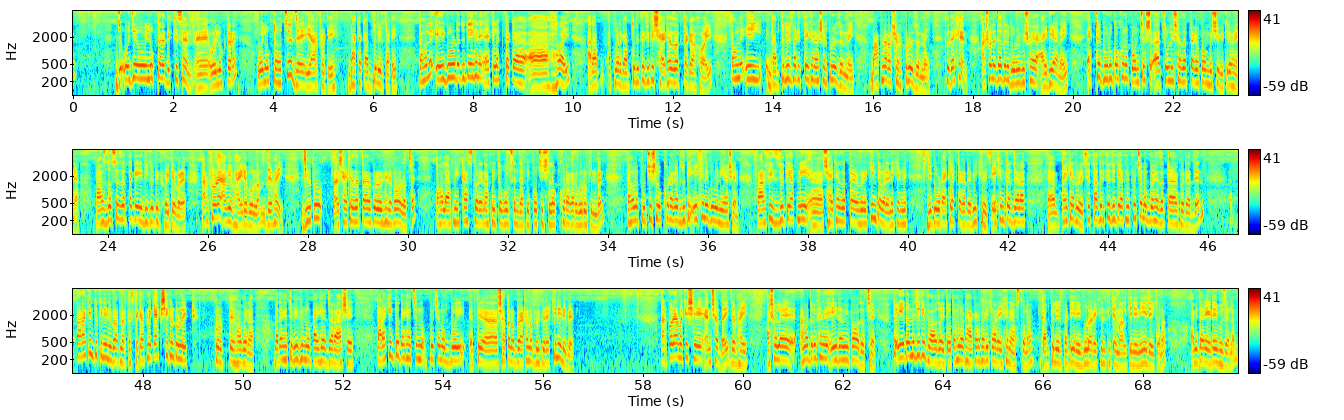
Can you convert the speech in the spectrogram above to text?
যে, ওই যে ওই লোকটারে দেখতেছেন? ওই লোকটারে, ওই লোকটা হচ্ছে যে, ইয়ার পার্টি। ঢাকা কাবদুলির পার্টি তাহলে এই গরুটা যদি এখানে এক লাখ টাকা হয়, আর আপ- আপনার গাবতলিতে যদি ষাট হাজার টাকা হয়, তাহলে এই গাবতলির পার্টিতে এখানে আসার প্রয়োজন নেই, বা আপনার আসার প্রয়োজন নেই। তো দেখেন, আসলে যাদের গরুর বিষয়ে আইডিয়া নাই, একটা গরু কখনো পঞ্চাশ চল্লিশ হাজার টাকা কম বেশি বিক্রি হয় না। পাঁচ, দশ হাজার টাকা এদিক ওদিক হইতে পারে। তারপরে আমি ভাইরে বললাম যে, ভাই, যেহেতু ষাট হাজার টাকা করে ওইখানে পাওয়া যাচ্ছে, তাহলে আপনি কাজ করেন, আপনি তো বলছেন যে আপনি পঁচিশ লক্ষ টাকার গরু কিনবেন। তাহলে পঁচিশ লক্ষ টাকার যদি এখানে গরু নিয়ে আসেন পার পিস যদি আপনি ষাট হাজার টাকা করে কিনতে পারেন, এখানে যে গরুটা এক লাখ টাকাতে বিক্রি হয়েছে, এখানকার যারা পাইকার রয়েছে, তাদেরকে যদি আপনি পঁচানব্বই হাজার টাকা করে দেন, তারা কিন্তু কিনে নেবে আপনার কাছ থেকে। আপনাকে এক সেকেন্ডও লেট করতে হবে না। বা দেখা যাচ্ছে বিভিন্ন পাইকার যারা আসে, তারা কিন্তু দেখা যাচ্ছে পঁচানব্বই সাতানব্বই, আটানব্বই করে কিনে নেবে। তারপরে আমাকে সে অ্যান্সার দেয় যে, ভাই, আসলে আমাদের ওখানে এই দামই পাওয়া যাচ্ছে। তো এই দামে যদি পাওয়া যাইতো, তাহলে ঢাকার পার্টি তো আর এখানে আসতো না। গাবতুলির পার্টি রেগুলার এখান থেকে মাল কিনে নিয়ে যাইতো না। আমি তার এটাই বুঝাইলাম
